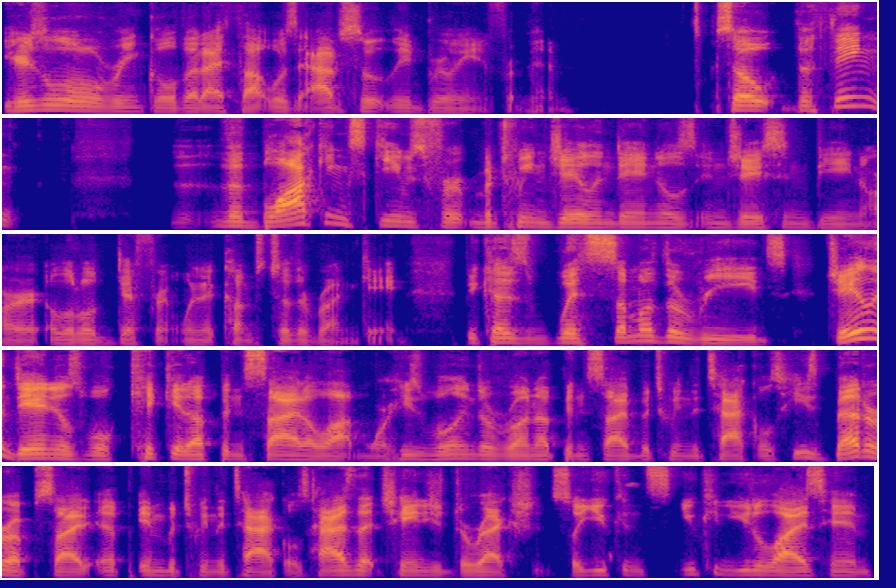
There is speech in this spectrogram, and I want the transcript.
Here's a little wrinkle that I thought was absolutely brilliant from him. So the thing, the blocking schemes for between Jalon Daniels and Jason Bean are a little different when it comes to the run game because with some of the reads, Jalon Daniels will kick it up inside a lot more. He's willing to run up inside between the tackles. He's better upside up in between the tackles. Has that change of direction, so you can you can utilize him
